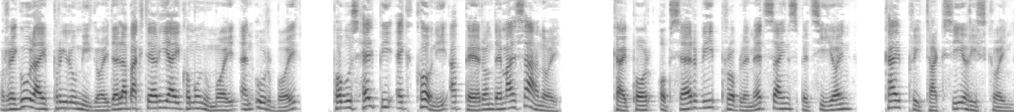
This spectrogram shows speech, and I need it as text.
regulae prilumigoi de la bacteriae comunumoi en urboi povus helpi ecconi aperon de malsanoi, cae por observi problemetsain specioin cae pritaxi riscoin.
